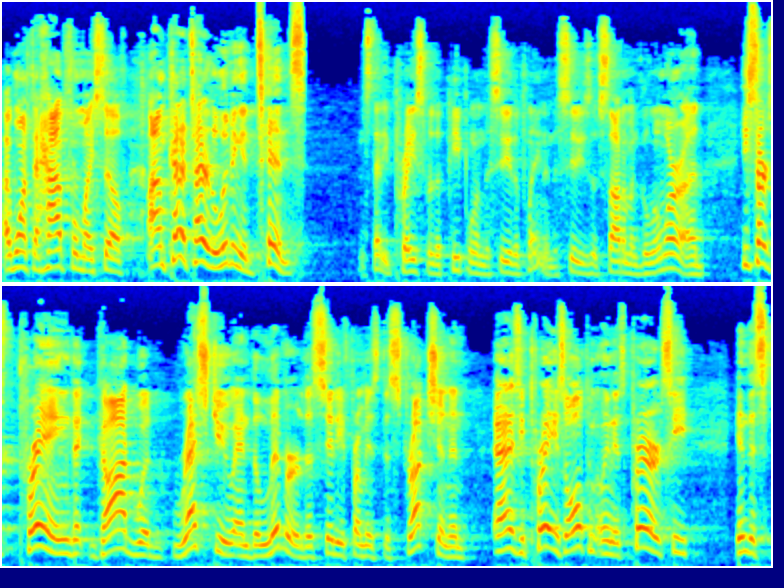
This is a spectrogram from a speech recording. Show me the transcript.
I want to have for myself. I'm kind of tired of living in tents. Instead, he prays for the people in the city of the plain, in the cities of Sodom and Gomorrah. And he starts praying that God would rescue and deliver the city from his destruction. And as he prays, ultimately in his prayers, he, in this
